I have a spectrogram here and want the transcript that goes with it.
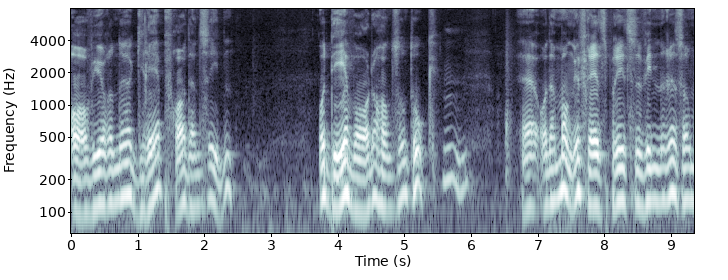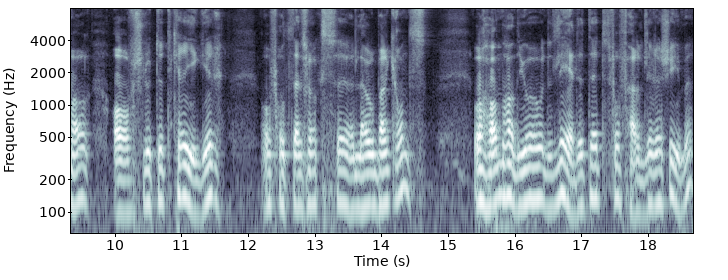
avgjørende grep fra den siden. Og det var det han som tok. Eh, og det er mange fredsprisvinnere som har avsluttet kriger og fått en slags eh, laurbærkrans. Og han hadde jo ledet et forferdelig regime.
